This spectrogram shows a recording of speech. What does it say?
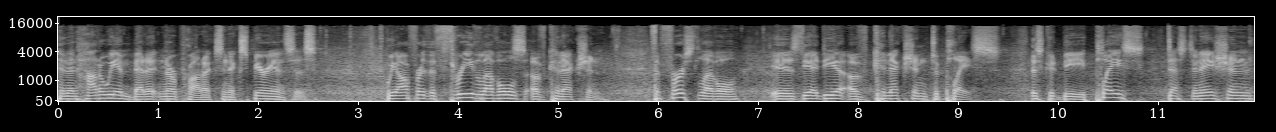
And then, how do we embed it in our products and experiences? We offer the three levels of connection. The first level is the idea of connection to place. This could be place, destination,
